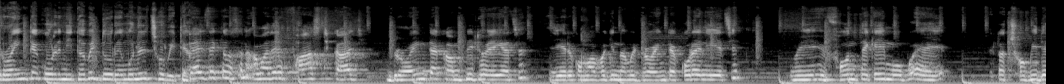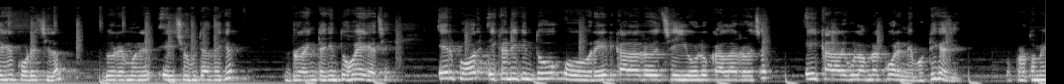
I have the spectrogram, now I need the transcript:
ড্রয়িংটা করে নিতে হবে ডোরেমনের ছবিটা। গাইজ দেখতে পাচ্ছেন, আমাদের ফার্স্ট কাজ ড্রয়িংটা কমপ্লিট হয়ে গেছে। এরকম ভাবে কিন্তু আমি ড্রয়িংটা করে নিয়েছি। আমি ফোন থেকেই মোবাইল একটা ছবি দেখে করেছিলাম ডোরেমনের এই ছবিটা দেখে। ড্রয়িংটা কিন্তু হয়ে গেছে। এরপর এখানে কিন্তু রেড কালার রয়েছে ইয়েলো কালার রয়েছে। এই কালারগুলো আমরা করে নেব, ঠিক আছে? প্রথমে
